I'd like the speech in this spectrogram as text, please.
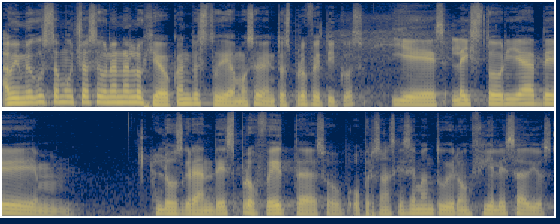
A mí me gusta mucho hacer una analogía cuando estudiamos eventos proféticos, y es la historia de, los grandes profetas o, personas que se mantuvieron fieles a Dios.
